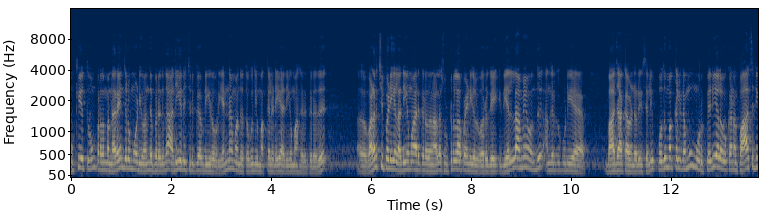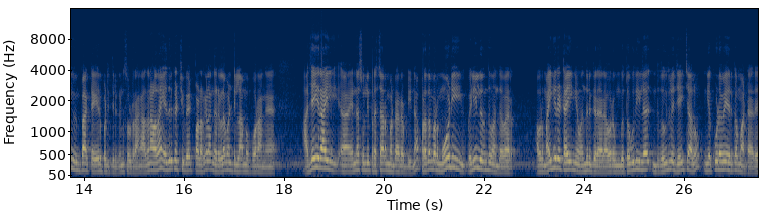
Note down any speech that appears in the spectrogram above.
முக்கியத்துவம் பிரதமர் நரேந்திர மோடி வந்த பிறகு தான் அதிகரிச்சிருக்கு அப்படிங்கிற ஒரு எண்ணம் அந்த தொகுதி மக்களிடையே அதிகமாக இருக்கிறது. வளர்ச்சி பணிகள் அதிகமாக இருக்கிறதுனால சுற்றுலா பயணிகள் வருகை இது எல்லாமே வந்து அங்கே இருக்கக்கூடிய பாஜகவினரையும் சரி பொதுமக்களிடமும் ஒரு பெரிய அளவுக்கான பாசிட்டிவ் இம்பாக்டை ஏற்படுத்தியிருக்குன்னு சொல்கிறாங்க அதனால தான் எதிர்க்கட்சி வேட்பாளர்கள் அங்கே ரிலவெண்ட் இல்லாமல் போகிறாங்க அஜய் ராய் என்ன சொல்லி பிரச்சாரம் பண்ணுறாரு அப்படின்னா பிரதமர் மோடி வெளியிலிருந்து வந்தவர். அவர் மைக்ரேட் ஆகி இங்கே வந்திருக்கிறார். அவர் உங்கள் தொகுதியில் இந்த தொகுதியில் ஜெயித்தாலும் இங்கே கூடவே இருக்க மாட்டார்.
